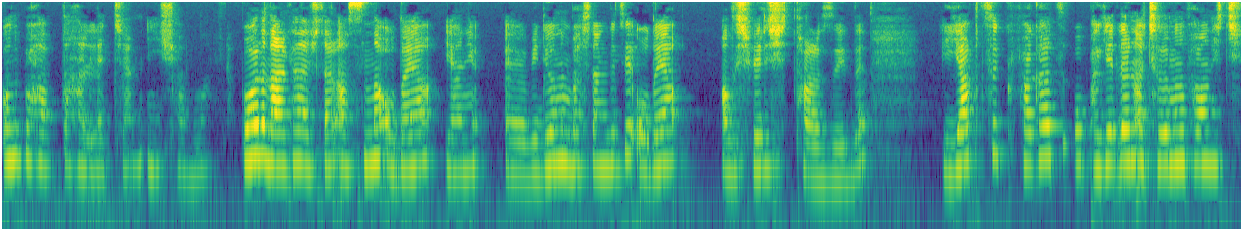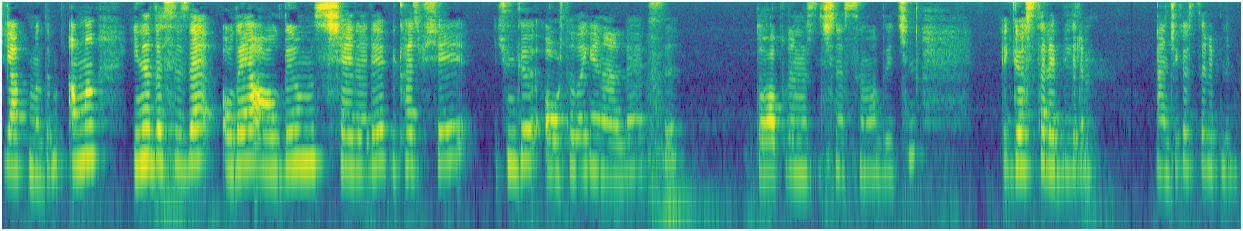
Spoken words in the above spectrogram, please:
onu bu hafta halledeceğim inşallah. Bu arada arkadaşlar aslında odaya yani e, videonun başlangıcı odaya alışveriş tarzıydı. Yaptık fakat o paketlerin açılımını falan hiç yapmadım. Ama yine de size odaya aldığımız şeyleri birkaç bir şey çünkü ortada genelde hepsi dolaplarımızın içine sığmadığı için e, gösterebilirim. Bence gösterebilirim.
